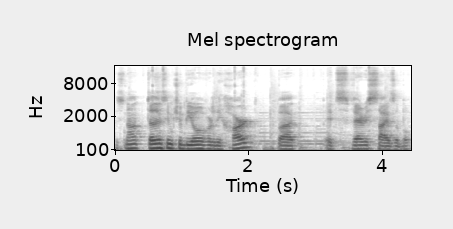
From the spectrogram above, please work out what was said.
It's not doesn't seem to be overly hard but it's very sizable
